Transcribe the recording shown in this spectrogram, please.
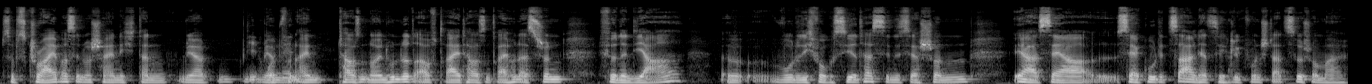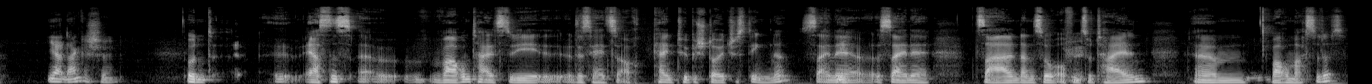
Subscriber sind wahrscheinlich dann ja, ja von 1900 auf 3300, das ist schon für ein Jahr, äh, wo du dich fokussiert hast, sind es ja schon ja, sehr, sehr gute Zahlen. Herzlichen Glückwunsch dazu schon mal. Ja, danke schön. Und erstens, äh, warum teilst du die, das ist ja jetzt auch kein typisch deutsches Ding, ne? Seine, ja. seine Zahlen dann so offen zu teilen. Ähm, warum machst du das?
